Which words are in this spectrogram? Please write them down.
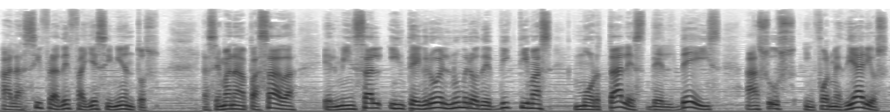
a la cifra de fallecimientos. La semana pasada, el MinSal integró el número de víctimas mortales del DEIS a sus informes diarios,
